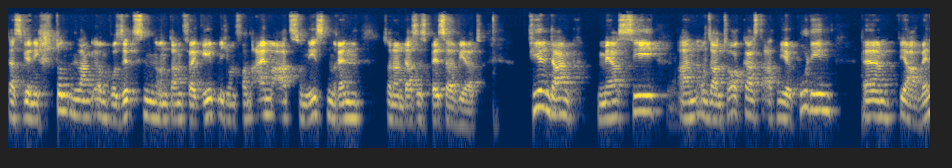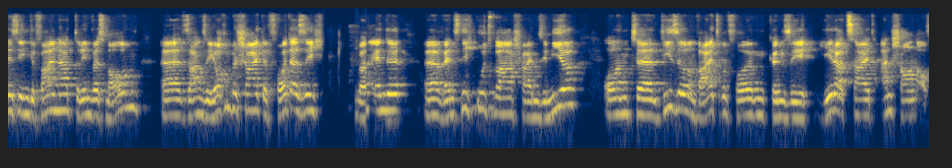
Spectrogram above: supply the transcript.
dass wir nicht stundenlang irgendwo sitzen und dann vergeblich und von einem Arzt zum nächsten rennen, sondern dass es besser wird. Vielen Dank. Merci an unseren Talkgast Admir Kulin. Ähm, ja, wenn es Ihnen gefallen hat, drehen wir es mal um. Äh, sagen Sie Jochen Bescheid, da freut er sich. Über Ende, äh, wenn es nicht gut war, schreiben Sie mir. Und äh, diese und weitere Folgen können Sie jederzeit anschauen auf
